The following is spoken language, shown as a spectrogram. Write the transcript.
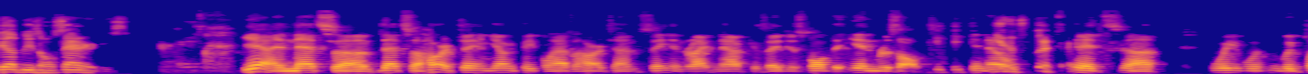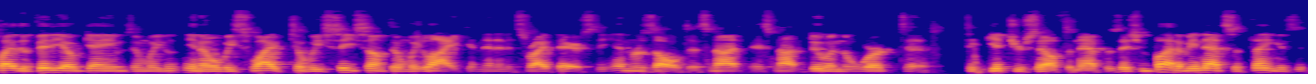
W's on Saturdays. Yeah, and that's uh, that's a hard thing. Young people have a hard time seeing right now because they just want the end result. You know, yes, it's uh, we, we play the video games and we you know we swipe till we see something we like and then it's right there. It's the end result. It's not it's not doing the work to to get yourself in that position. But i mean that's the thing is that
